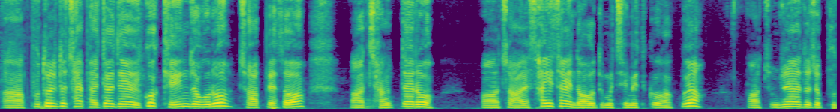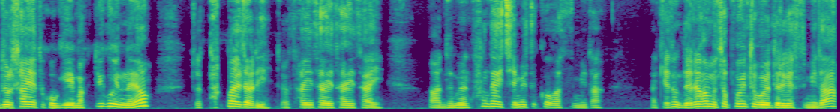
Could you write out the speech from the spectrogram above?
아, 부들도 잘 발달되어 있고, 개인적으로 저 앞에서, 아, 장대로, 어, 저 사이사이 넣어두면 재밌을 것 같고요. 어, 좀 전에도 저 부들 사이에서 고기 막 뛰고 있네요. 저 닭발자리, 저 사이사이 사이사이, 아, 넣으면 상당히 재밌을 것 같습니다. 아, 계속 내려가면서 포인트 보여드리겠습니다.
